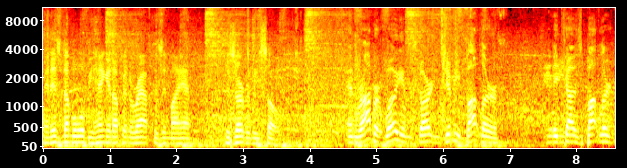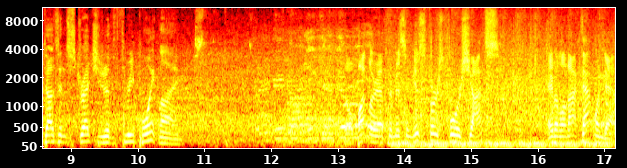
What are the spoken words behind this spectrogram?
And his number will be hanging up in the rafters in Miami. deservedly so. And Robert Williams guarding Jimmy Butler because Butler doesn't stretch you to the three-point line. So Butler, after missing his first four shots, able to knock that one down.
